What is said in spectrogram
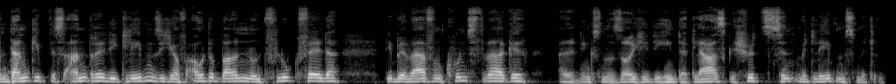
Und dann gibt es andere, die kleben sich auf Autobahnen und Flugfelder, die bewerfen Kunstwerke, allerdings nur solche, die hinter Glas geschützt sind, mit Lebensmitteln.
